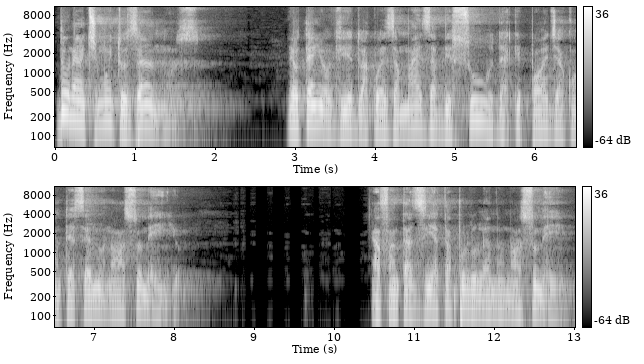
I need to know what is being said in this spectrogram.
Durante muitos anos, eu tenho ouvido a coisa mais absurda que pode acontecer no nosso meio. A fantasia está pululando no nosso meio.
